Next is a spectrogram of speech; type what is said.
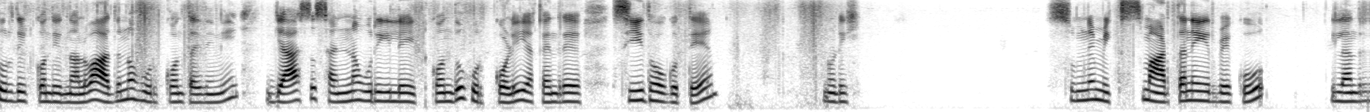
ತುರಿದು ಇಟ್ಕೊಂಡಿದ್ನಲ್ವ, ಅದನ್ನು ಹುರ್ಕೊತಾ ಇದ್ದೀನಿ. ಗ್ಯಾಸ್ ಸಣ್ಣ ಉರಿಲೇ ಇಟ್ಕೊಂಡು ಹುರ್ಕೊಳ್ಳಿ, ಯಾಕೆಂದರೆ ಸೀದು ಹೋಗುತ್ತೆ. ನೋಡಿ ಸುಮ್ಮನೆ ಮಿಕ್ಸ್ ಮಾಡ್ತಾನೇ ಇರಬೇಕು. ಇಲ್ಲಾಂದರೆ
